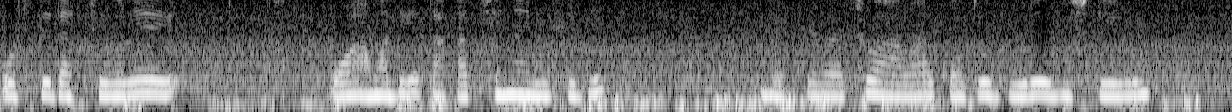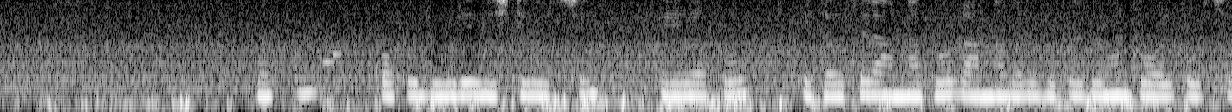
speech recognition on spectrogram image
পড়তে ডাকছে বলে, ও আমার দিকে তাকাচ্ছে না এদিক সেদিক দেখতে পাচ্ছ, আবার কত জোরে বৃষ্টি এলো। দেখো, কত জোরে বৃষ্টি হচ্ছে। এই দেখো, এটা হচ্ছে রান্নাঘর। রান্নাঘরের ভিতরে যেমন জল পড়ছে,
